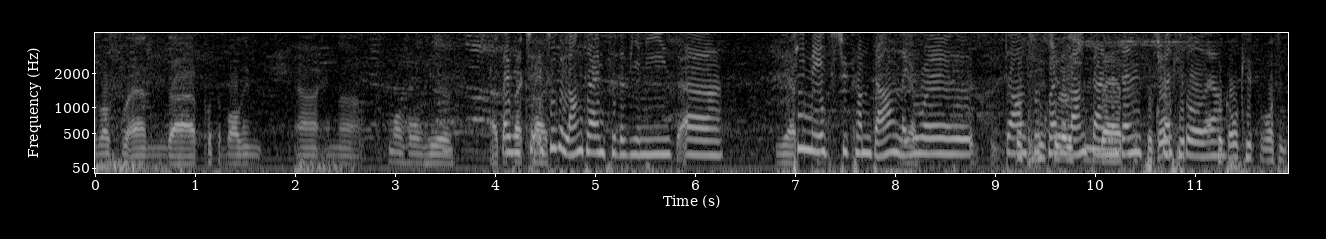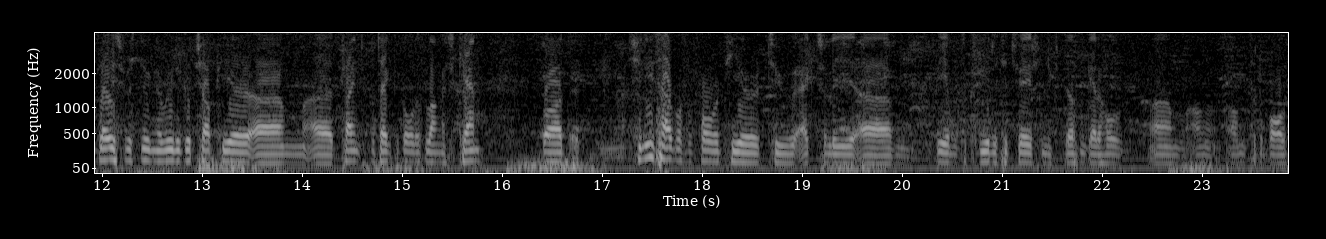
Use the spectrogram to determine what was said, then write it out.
Boxel, and uh, put the ball in uh, in a small hole here at But the it, t- it took a long time for the Viennese uh, Yeah, teammates to come down. Like Yes. they were down That's for quite a long time, and then the it's goalkeep- stressful. Yeah. The goalkeeper was in place, was doing a really good job here, um, uh, trying to protect the goal as long as she can. But she needs help of a forward here to actually um, be able to clear the situation if she doesn't get a hold um, on, onto the ball.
